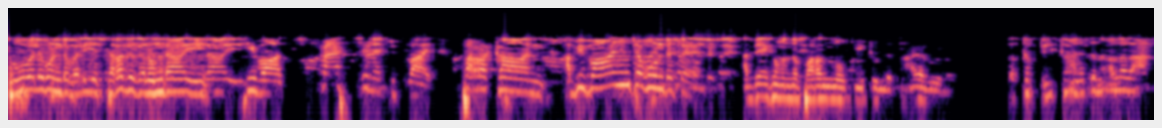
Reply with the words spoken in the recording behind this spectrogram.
തൂവൽ കൊണ്ട് വലിയ ചിറകുകൾ ഉണ്ടായി പറക്കാൻ അഭിവാഞ്ച കൊണ്ടിട്ട് അദ്ദേഹം ഒന്ന് പറന്നു നോക്കിയിട്ടുണ്ട്. താഴെ വീട് ഇതൊക്കെ പിൽക്കാലത്ത് നടന്നതാണ്.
